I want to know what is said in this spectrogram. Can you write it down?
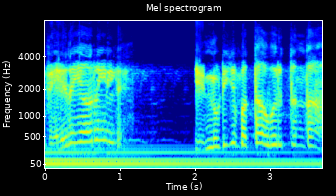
வேற யாரும் இல்லை. என்னுடைய பக்தா ஒருத்தன் தான்.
